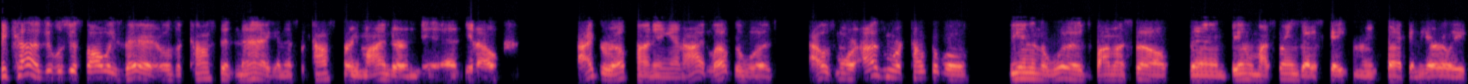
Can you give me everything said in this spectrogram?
because it was just always there. It was a constant nag, and it's a constant reminder. And, and you know, I grew up hunting, and I loved the woods. I was more I was more comfortable being in the woods by myself than being with my friends at a skating rink back in the early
